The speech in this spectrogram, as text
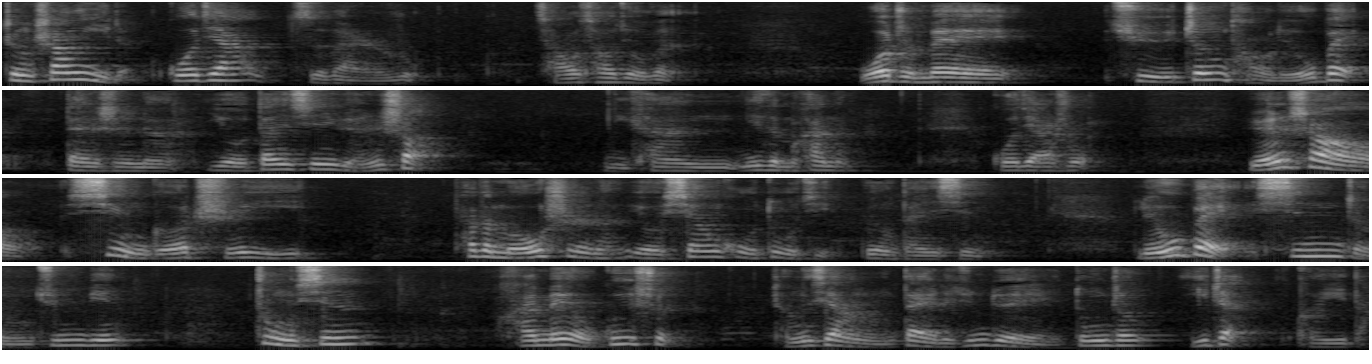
正商议着，郭嘉自外而入，曹操就问：‘我准备去征讨刘备，但是呢又担心袁绍，你看你怎么看呢？’郭嘉说。”袁绍性格迟疑，他的谋士呢又相互妒忌，不用担心。刘备新整军兵，重心还没有归顺，丞相带着军队东征，一战可以打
